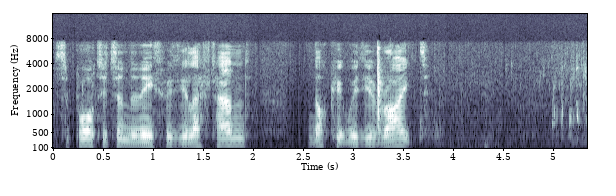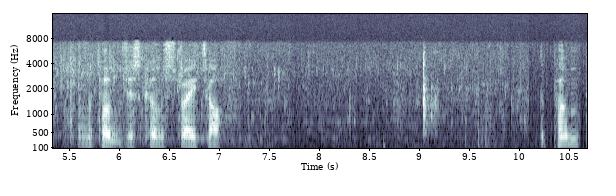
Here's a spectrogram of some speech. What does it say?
support it underneath with your left hand, knock it with your right, and the pump just comes straight off. The pump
